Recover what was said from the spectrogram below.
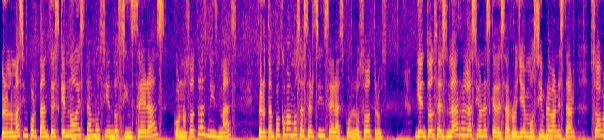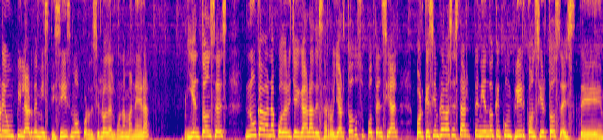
pero lo más importante es que no estamos siendo sinceras con nosotras mismas, pero tampoco vamos a ser sinceras con los otros. Y entonces las relaciones que desarrollemos siempre van a estar sobre un pilar de misticismo, por decirlo de alguna manera y entonces nunca van a poder llegar a desarrollar todo su potencial porque siempre vas a estar teniendo que cumplir con ciertos este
